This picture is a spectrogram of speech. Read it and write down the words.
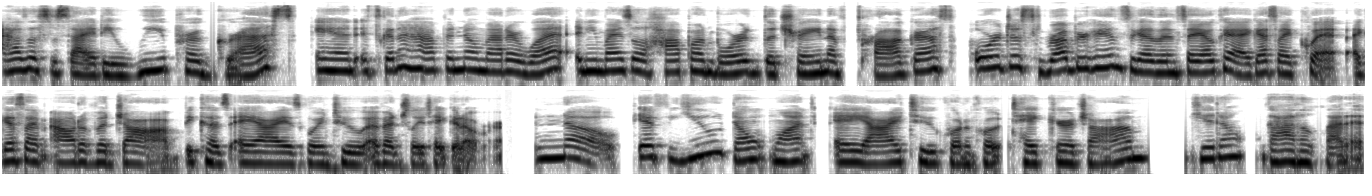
as a society, we progress and it's going to happen no matter what. And you might as well hop on board the train of progress or just rub your hands together and say, okay, I guess I quit. I guess I'm out of a job because AI is going to eventually take it over. No, if you don't want AI to quote unquote take your job, you don't gotta let it.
